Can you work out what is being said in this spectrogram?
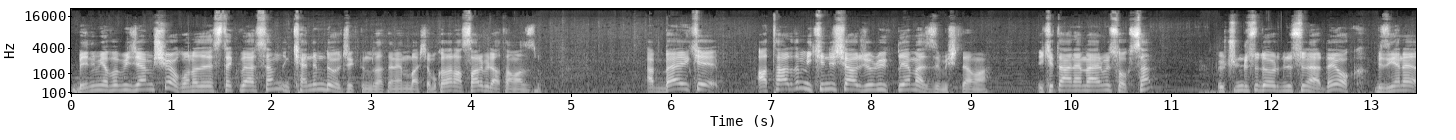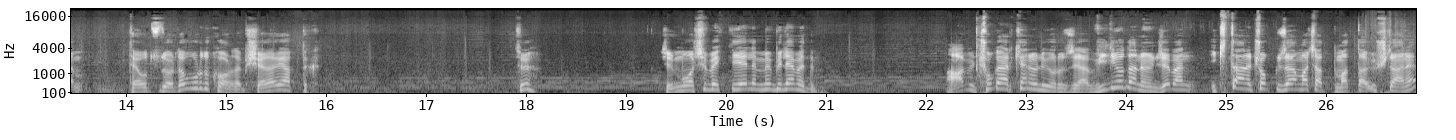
benim yapabileceğim bir şey yok. Ona destek versem kendim de ölecektim zaten en başta. Bu kadar hasar bile atamazdım. Ya belki atardım ikinci şarjörü yükleyemezdim işte ama. İki tane mermi soksan Üçüncüsü dördüncüsü nerede yok. Biz yine T-34'e vurduk orada. Bir şeyler yaptık. Tüh. Şimdi maçı bekleyelim mi bilemedim. Abi çok erken ölüyoruz ya. Videodan önce ben iki tane çok güzel maç attım. Hatta üç tane.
